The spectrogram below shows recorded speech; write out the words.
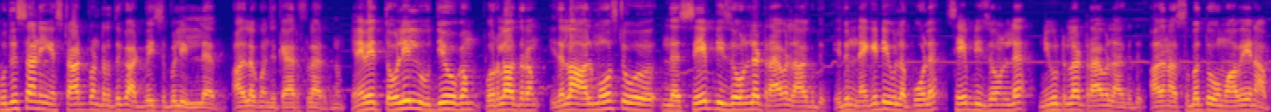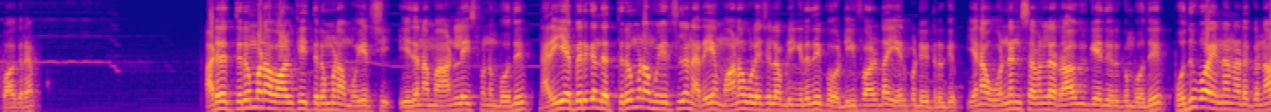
புதுசா நீங்க ஸ்டார்ட் பண்றதுக்கு அட்வைசபிள் இல்ல. அதுல கொஞ்சம் கேர்ஃபுல்லா இருக்கணும். எனவே தொழில் உத்தியோகம் பொருளாதாரம் இதெல்லாம் ஆல்மோஸ்ட் இந்த சேஃப்டி ஜோன்ல டிராவல் ஆகுது. எதுவும் நெகட்டிவ்ல போல சேஃப்டி ஜோன்ல நியூட்ரலா டிராவல் ஆகுது. அதை நான் சுபத்துவமாவே நான் பாக்குறேன் அடுத்த திருமண வாழ்க்கை திருமண முயற்சி. இதை நம்ம அனலைஸ் பண்ணும்போது நிறைய பேருக்கு இந்த திருமண முயற்சியில நிறைய மன உளைச்சல் அப்படிங்கிறது இப்போ டிஃபால்ட்டா ஏற்பட்டுக்கிட்டு இருக்கு. ஏன்னா ஒன் அண்ட் செவன்ல ராகு கேது இருக்கும்போது பொதுவா என்ன நடக்குன்னா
